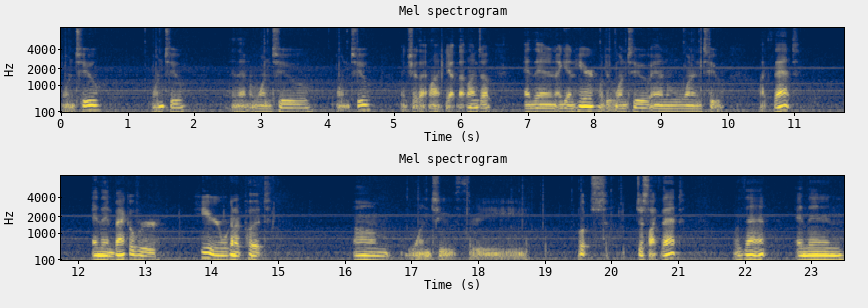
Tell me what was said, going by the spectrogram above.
one, two, one, two, and then one, two, one, two. Make sure that line, yeah, that lines up. And then again here, we'll do one, two, and one and two, like that. And then back over here, we're gonna put um, one, two, three, whoops, just like that, with that. And then,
